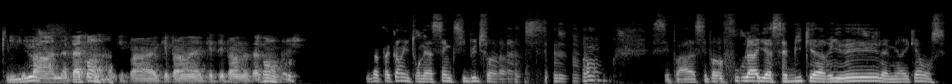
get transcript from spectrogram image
qui est milieu. Pas un attaquant, qui est pas, qui est pas, qui était pas un attaquant en plus attaquants, il tournait à 5-6 buts sur la saison. C'est pas, c'est pas fou. Là, il y a Sabi qui est arrivé, l'américain, on sait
